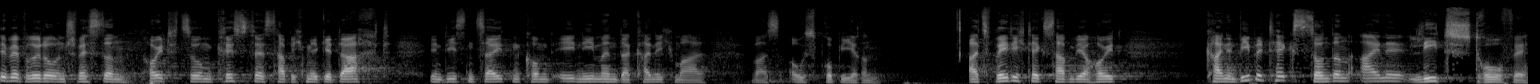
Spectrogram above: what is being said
Liebe Brüder und Schwestern, heute zum Christfest habe ich mir gedacht, in diesen Zeiten kommt eh niemand, da kann ich mal was ausprobieren. Als Predigtext haben wir heute keinen Bibeltext, sondern eine Liedstrophe.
